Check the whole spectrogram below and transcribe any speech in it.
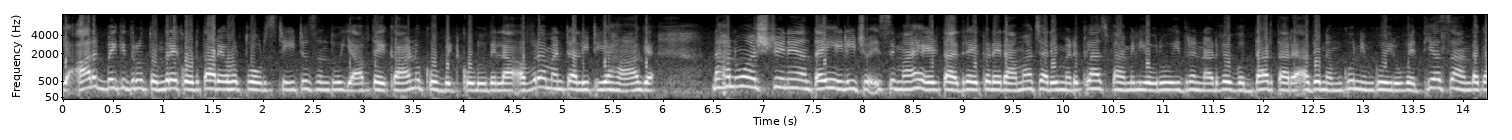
ಯಾರಿಗೆ ಬೇಕಿದ್ರು ತೊಂದರೆ ಕೊಡ್ತಾರೆ, ಹೊರತು ಅವ್ರ ಸ್ಟೇಟಸ್ ಅಂತೂ ಯಾವುದೇ ಕಾರಣಕ್ಕೂ ಬಿಟ್ಕೊಡುವುದಿಲ್ಲ. ಅವರ ಮೆಂಟಾಲಿಟಿ ಹಾಗೆ. ನಾನು ಅಷ್ಟೇನೆ ಅಂತ ಹೇಳಿ ಜಯಸಿಂಹ ಹೇಳ್ತಾ ಇದ್ರೆ, ಈ ಕಡೆ ರಾಮಾಚಾರಿ ಮಿಡ್ ಕ್ಲಾಸ್ ಫ್ಯಾಮಿಲಿಯವರು ಇದರ ನಡುವೆ ಒದ್ದಾಡ್ತಾರೆ. ಅದೇ ನಮಗೂ ನಿಮಗೂ ಇರೋ ವ್ಯತ್ಯಾಸ ಅಂದಾಗ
